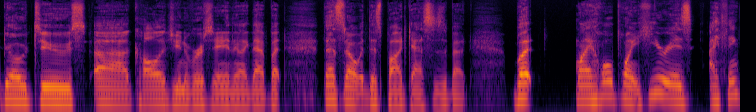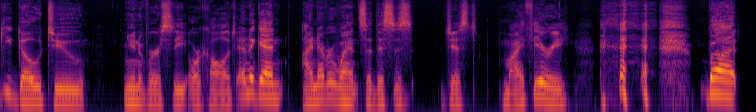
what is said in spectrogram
go to uh, college, university, anything like that. But that's not what this podcast is about. But my whole point here is, I think you go to university or college, and again, I never went, so this is just my theory. but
